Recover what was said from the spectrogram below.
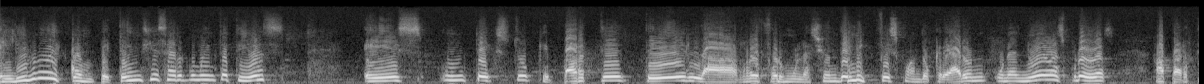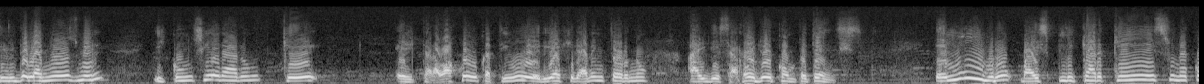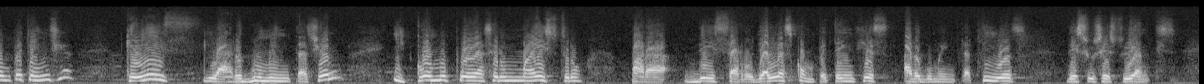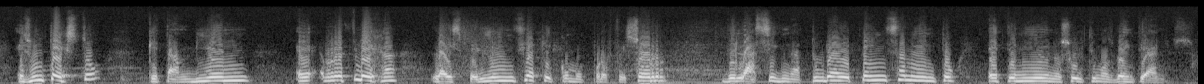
El libro de competencias argumentativas es un texto que parte de la reformulación del ICFES cuando crearon unas nuevas pruebas a partir del año 2000 y consideraron que el trabajo educativo debería girar en torno al desarrollo de competencias. El libro va a explicar qué es una competencia, qué es la argumentación y cómo puede hacer un maestro para desarrollar las competencias argumentativas de sus estudiantes. Es un texto que también eh, refleja la experiencia que como profesor de la asignatura de pensamiento he tenido en los últimos 20 años.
